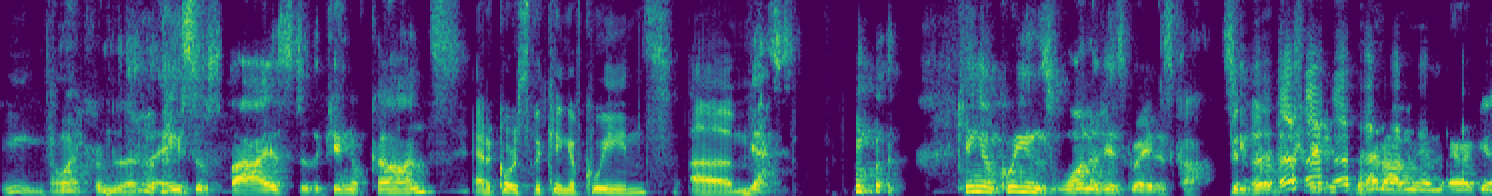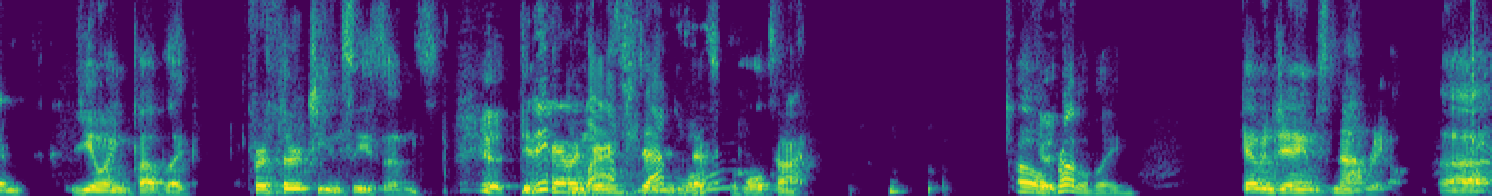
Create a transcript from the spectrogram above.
Mm. I went from the, the Ace of Spies to the King of Cons. And of course, the King of Queens. Um, Yes. King of Queens, one of his greatest cons. He perpetrated that on the American viewing public for 13 seasons. Did And it Kevin last James that long? the whole time? Oh, probably. Kevin James, not real. Uh,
